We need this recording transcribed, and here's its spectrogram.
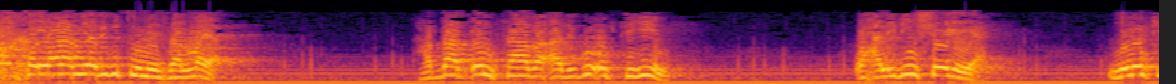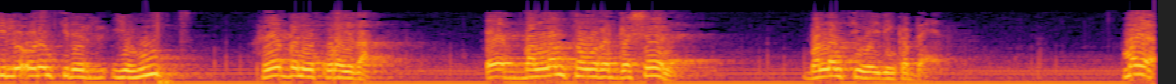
wax khayaanaa miyaad igu tuumaysaan maya. Haddaad intaaba aada igu og tihiin waxaan idiin sheegayaa nimankii la odhan jiray yahuud reer bani qurayda ee ballanta wada gasheen ballantii way idinka baxeen. Maya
